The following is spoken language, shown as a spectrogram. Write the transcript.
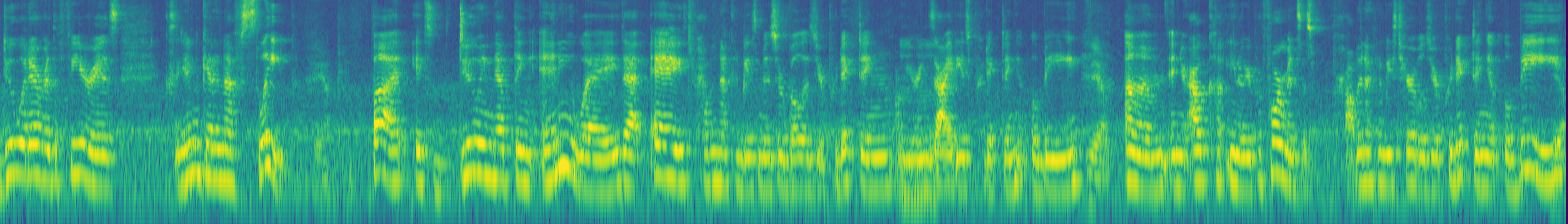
do whatever the fear is because I didn't get enough sleep. Yep. But it's doing that thing anyway. That a it's probably not going to be as miserable as you're predicting, or your anxiety is predicting it will be. Yeah. Um, and your outcome, you know, your performance is probably not going to be as terrible as you're predicting it will be. Yeah.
